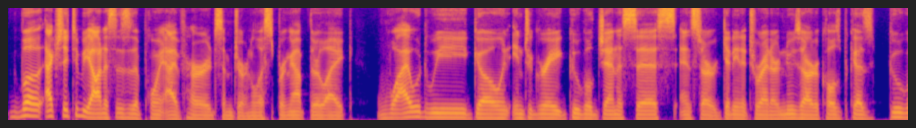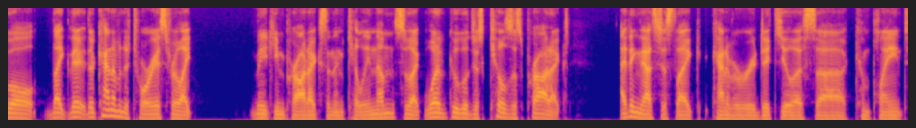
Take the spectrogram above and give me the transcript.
well, actually, to be honest, this is a point I've heard some journalists bring up. They're like, why would we go and integrate Google Genesis and start getting it to write our news articles? Because Google, like, they're, they're kind of notorious for like making products and then killing them. So, like, what if Google just kills this product? I think that's just like kind of a ridiculous uh, complaint.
